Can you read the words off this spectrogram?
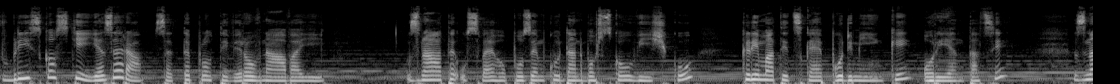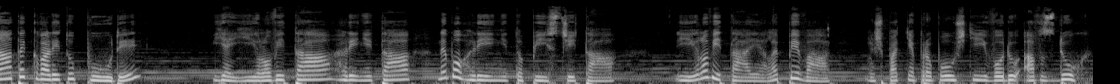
v blízkosti jezera se teploty vyrovnávají. Znáte u svého pozemku nadmořskou výšku, klimatické podmínky, orientaci? Znáte kvalitu půdy? Je jílovitá, hlinitá nebo hlínitopísčitá? Jílovitá je lepivá, špatně propouští vodu a vzduch,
